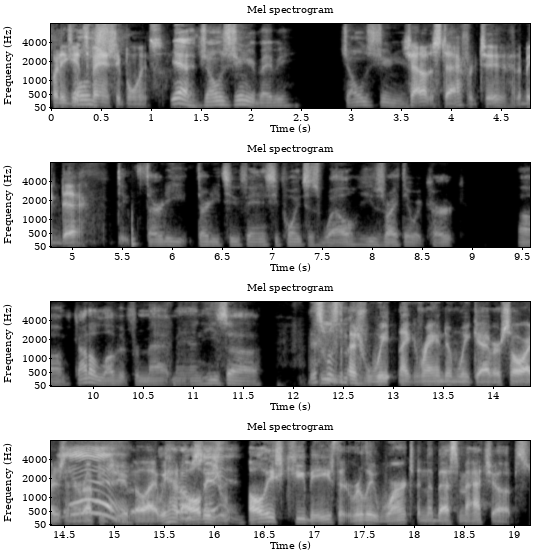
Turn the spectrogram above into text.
But he gets Jones- fantasy points. Yeah, Jones Jr. baby, Jones Jr. Shout out to Stafford too. Had a big day. Dude, 30, 32 fantasy points as well. He was right there with Kirk. Um, gotta love it from Matt, man. He's uh This was the He- most week, like random week ever. Sorry, I just interrupted Yeah, you, but like we had all these saying. all these QBs that really weren't in the best matchups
